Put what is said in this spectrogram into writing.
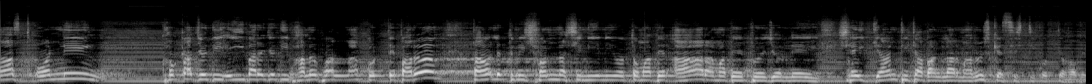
লাস্ট ওয়ার্নিং খোকা যদি এইবারে যদি ভালো ফল না করতে পারো, তাহলে তুমি সন্ন্যাসী নিয়ে নিও, তোমাদের আর আমাদের প্রয়োজন নেই। সেই গ্রান্টিটা বাংলার মানুষকে সৃষ্টি করতে হবে।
